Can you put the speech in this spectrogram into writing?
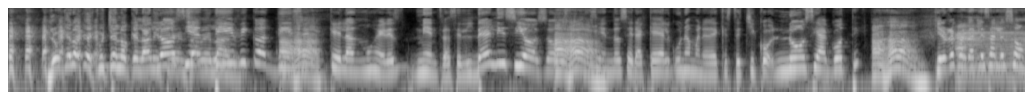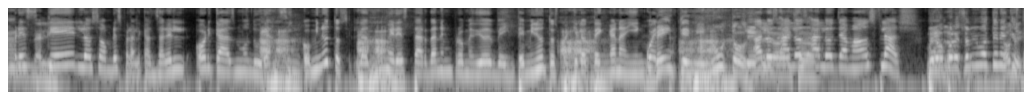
Yo quiero que escuchen lo que Lali Los piensa de Lali. científicos dicen Ajá. que las mujeres, mientras el delicioso, Ajá. están diciendo, ¿será que hay alguna manera de que este chico no se agote? Ajá. Quiero recordarles a los hombres que los hombres para alcanzar el orgasmo duran Ajá. 5 minutos. Las Ajá. mujeres tardan en promedio de 20 minutos, para que lo tengan ahí en cuenta. 20 minutos. Sí, a, los, pero a, los, a los llamados flash. Pero por eso mismo tiene que usted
